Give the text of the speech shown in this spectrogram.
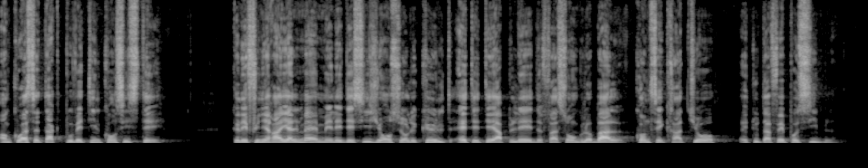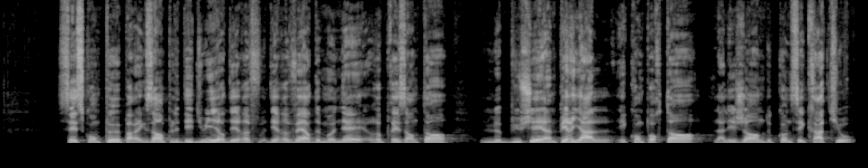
En quoi cet acte pouvait-il consister? Que les funérailles elles-mêmes et les décisions sur le culte aient été appelées de façon globale consecratio est tout à fait possible. C'est ce qu'on peut, par exemple, déduire des revers de monnaie représentant le bûcher impérial et comportant la légende de consecratio,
